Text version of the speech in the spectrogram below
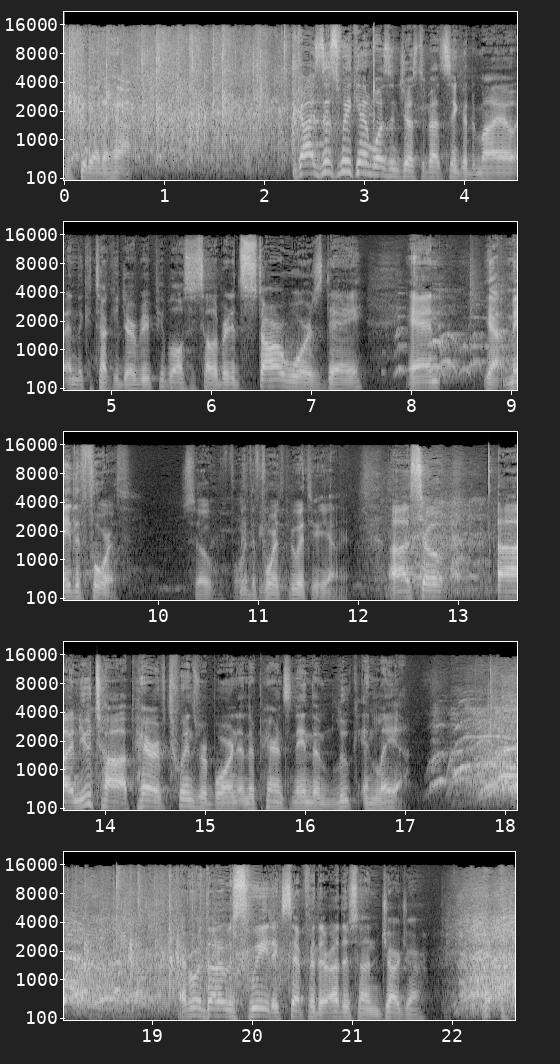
Let's on a hat. Guys, this weekend wasn't just about Cinco de Mayo and the Kentucky Derby. People also celebrated Star Wars Day and, yeah, May the 4th. So, may the 4th be with you, yeah. Uh, so, uh, in Utah, a pair of twins were born, and their parents named them Luke and Leia. Everyone thought it was sweet, except for their other son, Jar Jar.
